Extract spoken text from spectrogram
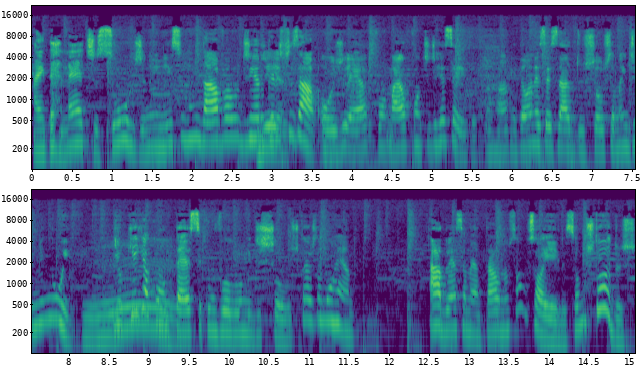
a internet surge, no início não dava o dinheiro, que Dinheiro. eles precisavam. Hoje é a maior fonte de receita. Aham. Então a necessidade dos shows também diminui. E o que, que acontece com o volume de shows? Os caras estão morrendo. A doença mental não são só eles, somos todos.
